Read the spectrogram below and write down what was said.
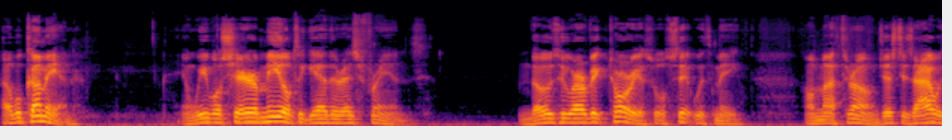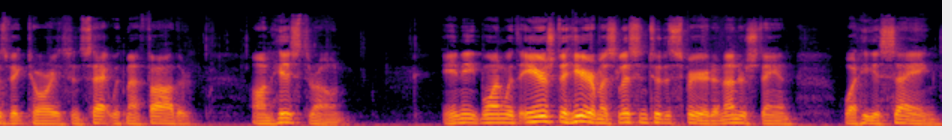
I will come in, and we will share a meal together as friends. And those who are victorious will sit with me on my throne, just as I was victorious and sat with my Father on his throne. Anyone with ears to hear must listen to the Spirit and understand what he is saying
